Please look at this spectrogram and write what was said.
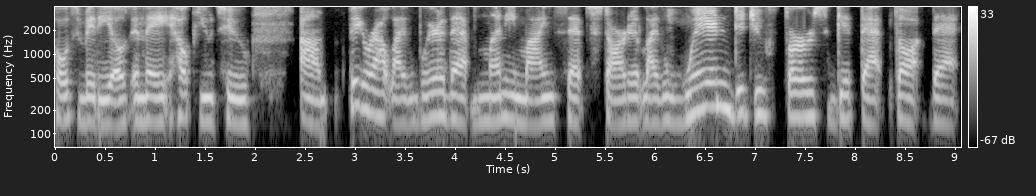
post videos and they help you to um, figure out like where that money mindset started. Like when did you first get that thought that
